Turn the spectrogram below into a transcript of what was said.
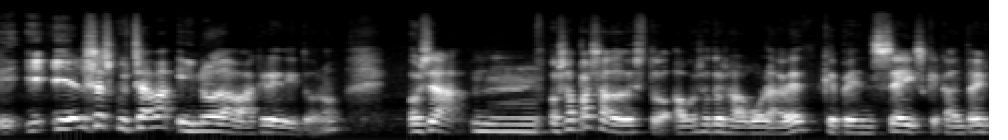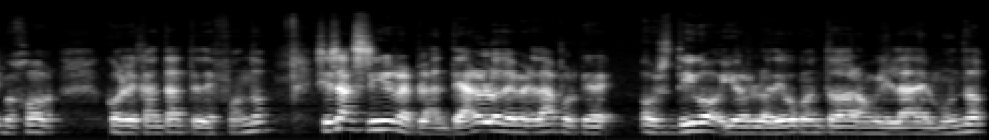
y, y, él se escuchaba y no daba crédito, ¿no? O sea, mm, ¿os ha pasado esto a vosotros alguna vez? Que penséis que cantáis mejor con el cantante de fondo. Si es así, replanteároslo de verdad porque os digo y os lo digo con toda la humildad del mundo,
